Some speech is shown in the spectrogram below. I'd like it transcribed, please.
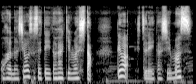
お話をさせていただきました。では失礼いたします。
